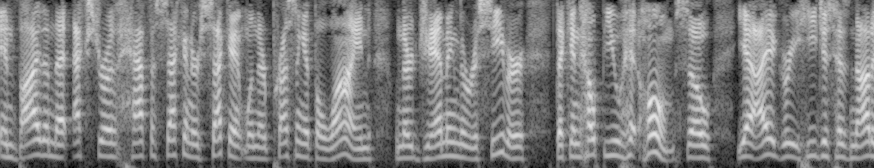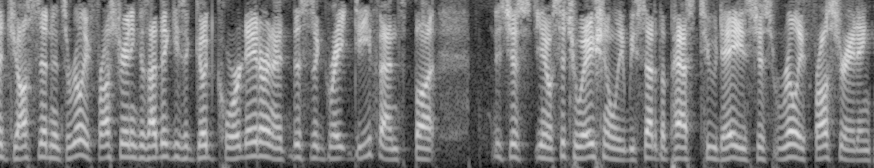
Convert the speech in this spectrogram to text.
and buy them that extra half a second or second when they're pressing at the line, when they're jamming the receiver that can help you hit home. So yeah, I agree. He just has not adjusted and it's really frustrating because I think he's a good coordinator and I, this is a great defense, but it's just, you know, situationally, we've said it the past two days, just really frustrating.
